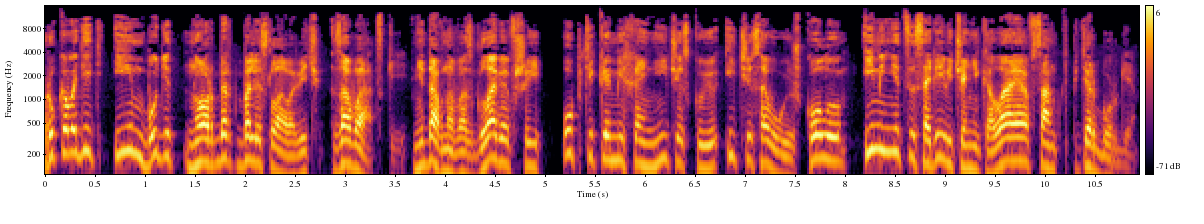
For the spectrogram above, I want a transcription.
Руководить им будет Норберт Болеславович Завадский, недавно возглавивший оптико-механическую и часовую школу имени цесаревича Николая в Санкт-Петербурге.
